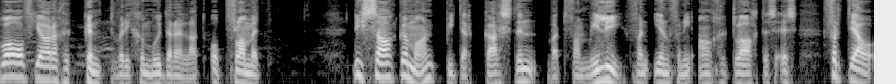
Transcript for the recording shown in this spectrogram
12-jarige kind wat die gemoedere laat opvlam het. Die sakeman Pieter Karsten wat familie van een van die aangeklaagdes is, vertel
